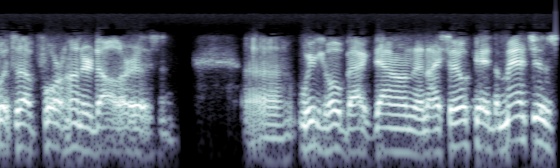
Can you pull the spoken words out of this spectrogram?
puts up $400 and uh, we go back down and I say, okay, the matches,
